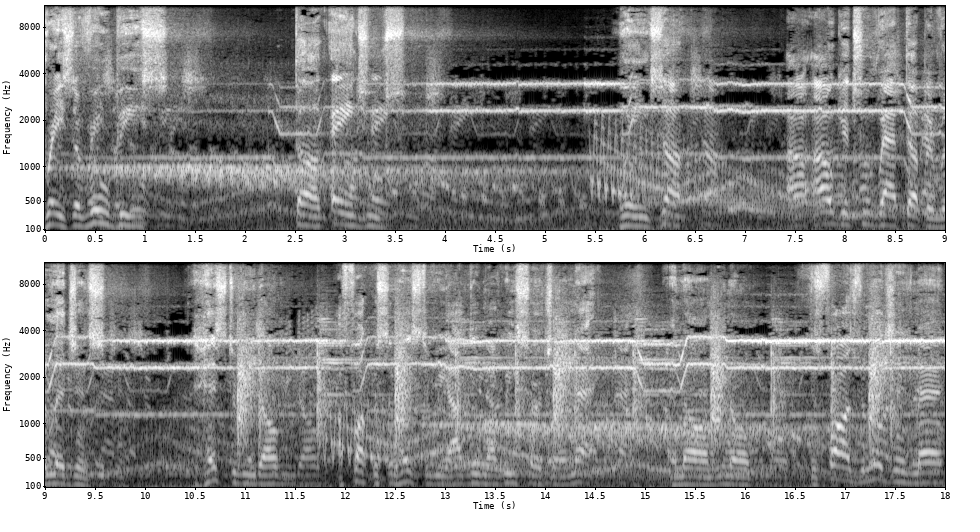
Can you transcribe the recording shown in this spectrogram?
Razah Rubiez, thug angels, wings up. I, I don't get too wrapped up in religions. History though, I fuck with some history. I do my research on that. And um, you know, as far as religions, man,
